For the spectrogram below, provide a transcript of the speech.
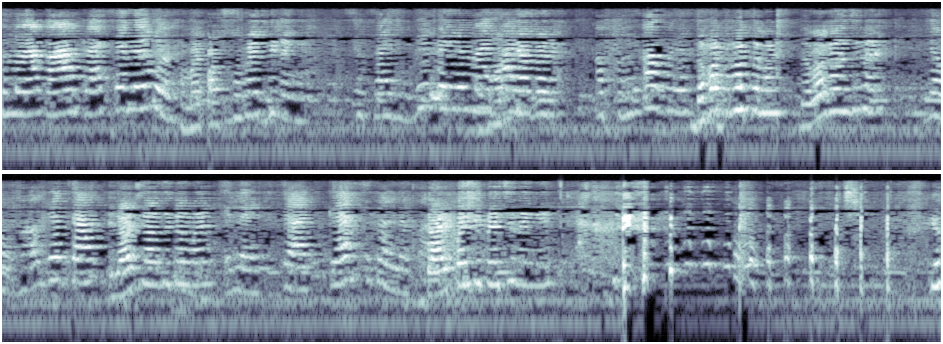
हमारा काम पैसे नहीं है। हमारे पास तो सफ़ेद भी नहीं है सफ़ाई भी नहीं है तो हमारे हम पास क्या करें अब हम क्या करें दवा कहाँ चलाए दवा कहाँ से लाए? इलाज कहाँ से करवाए? डायपर के पैसे नहीं है क्या?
